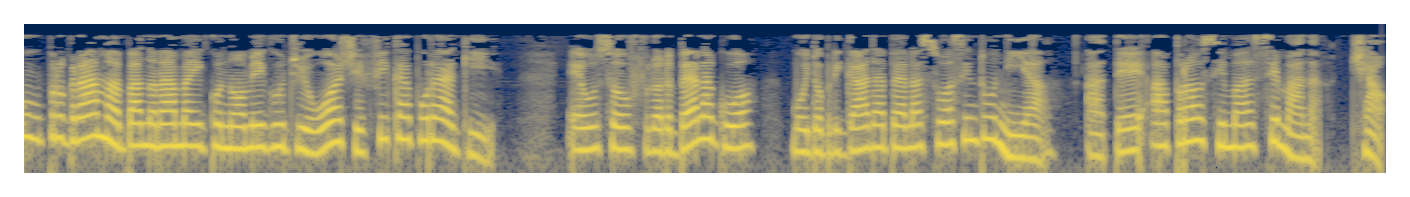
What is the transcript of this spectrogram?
O programa Panorama Econômico de hoje fica por aqui. Eu sou Flor Bela Guo. Muito obrigada pela sua sintonia. Até a próxima semana. Tchau.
